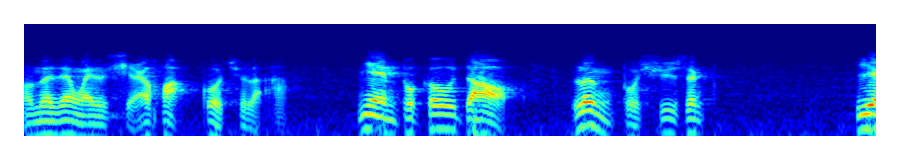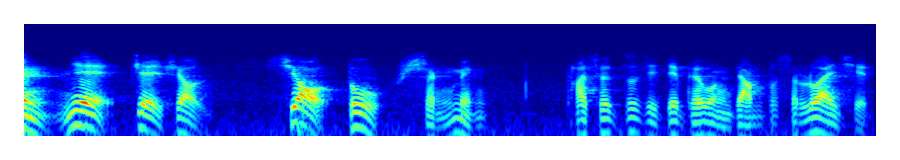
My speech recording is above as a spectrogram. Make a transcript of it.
我们认为是闲话过去了啊。念不构造，论不虚声，应念见效，效度神明。他说自己这篇文章不是乱写的，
